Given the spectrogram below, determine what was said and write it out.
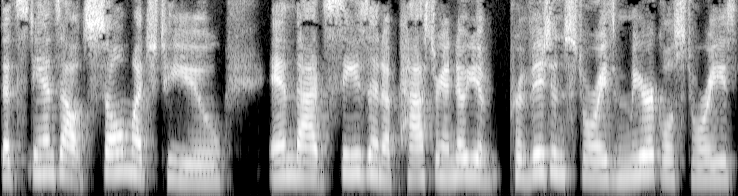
that stands out so much to you in that season of pastoring? I know you have provision stories, miracle stories,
